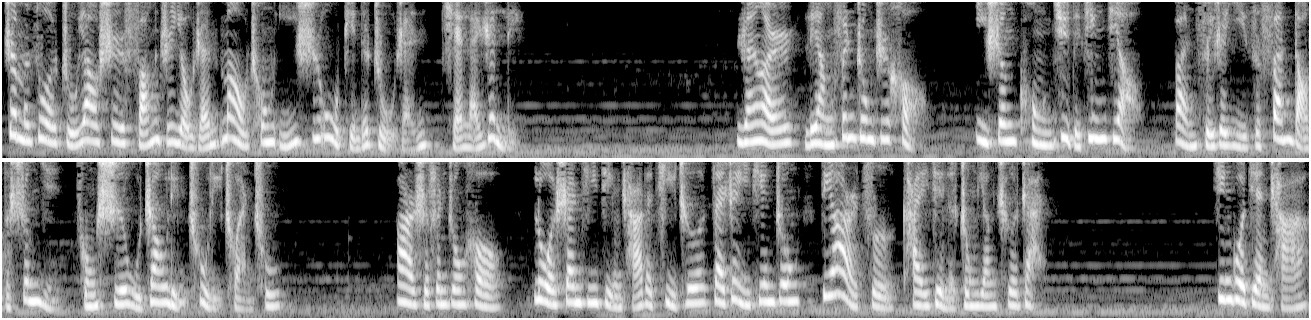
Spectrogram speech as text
这么做主要是防止有人冒充遗失物品的主人前来认领。然而，两分钟之后，一声恐惧的惊叫伴随着椅子翻倒的声音从失物招领处里传出。二十分钟后，洛杉矶警察的汽车在这一天中第二次开进了中央车站。经过检查，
